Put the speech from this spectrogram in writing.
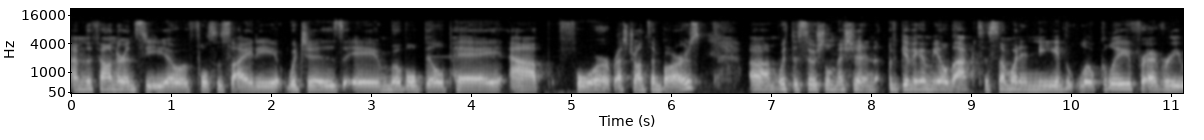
I'm the founder and CEO of Full Society, which is a mobile bill pay app for restaurants and bars, um, with the social mission of giving a meal back to someone in need locally for every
